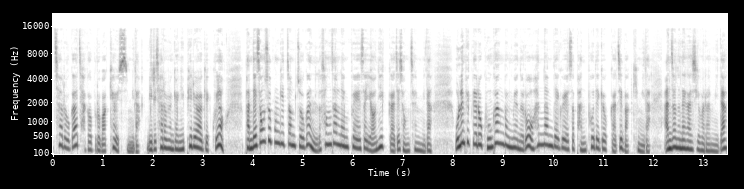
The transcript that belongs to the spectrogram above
1차로가 작업으로 막혀 있습니다. 미리 차로 변경이 필요하겠고요. 반대 성수분기점 쪽은 성산램프에서 연희까지 정체입니다. 올림픽대로 공항 방면으로 한남대교에서 반포대교까지 막힙니다. 안전운행하시기 바랍니다.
